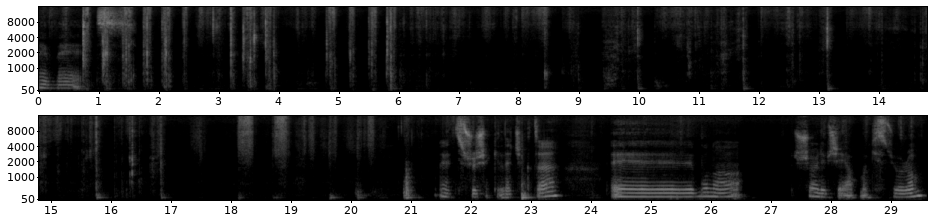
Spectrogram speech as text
Evet. Evet şu şekilde çıktı. Ee, buna şöyle bir şey yapmak istiyorum.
